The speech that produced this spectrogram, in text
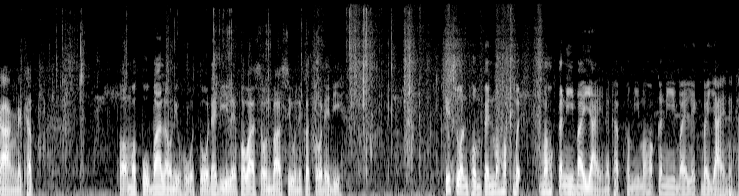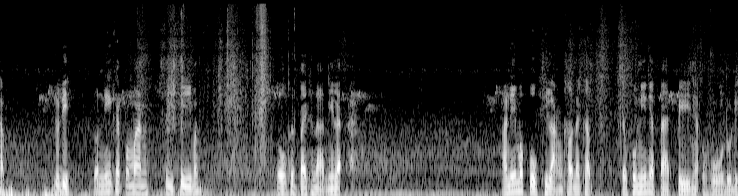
กลางนะครับพอเอามาปลูกบ้านเรานี่โอ้โหโตได้ดีเลยเพราะว่าโซนบราซิลนี่ก็โตได้ดี ที่สวนผมเป็นมะฮอกมะฮอกกานีใบใหญ่นะครับเขามีมะฮอกกานีใบเล็กใบใหญ่นะครับ ดูดิต้นนี้แค่ประมาณสี่ปีมั้งโตขึ้นไปขนาดนี้แล้ว อันนี้มาปลูกทีหลังเขานะครับแต่พวกนี้เนี่ยแปดปีเนี่ยโอ้โหดูดิ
